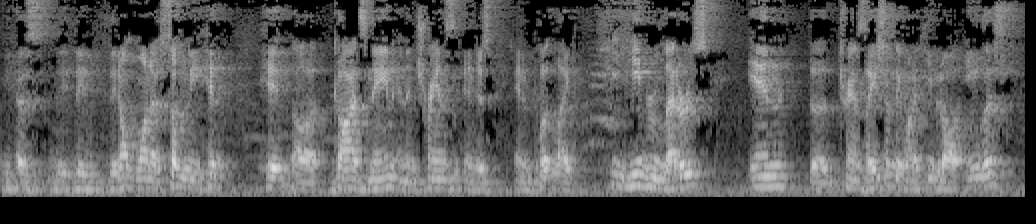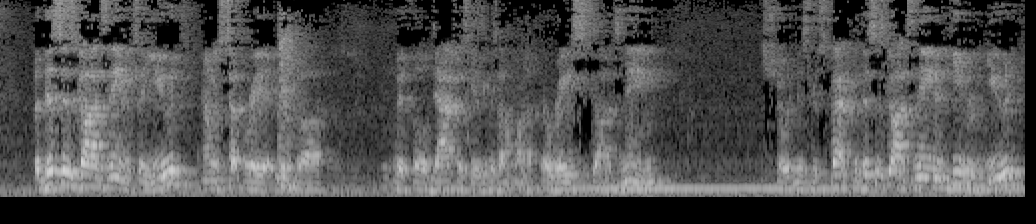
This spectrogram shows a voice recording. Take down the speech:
because they, they, they don't want to suddenly hit hit uh, God's name and then trans and just and put like Hebrew letters in the translation. They want to keep it all English. But this is God's name. It's a Yud. And I'm going to separate it with, uh, with little dashes here because I don't want to erase God's name, show it disrespect. But this is God's name in Hebrew. Yud,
